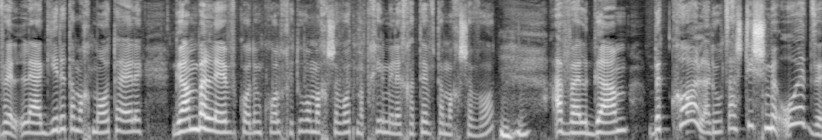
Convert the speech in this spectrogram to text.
ולהגיד את המחמאות האלה, גם בלב, קודם כל, חיטוב המחשבות מתחיל מלכתב את המחשבות. אבל גם בקול, אני רוצה שתשמעו את זה.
